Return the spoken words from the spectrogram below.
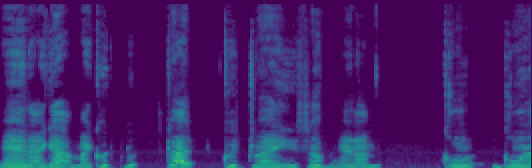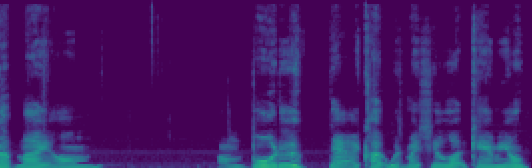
And I got my quick got quick dry adhesive, and I'm going going up my um um border that I cut with my silhouette cameo.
